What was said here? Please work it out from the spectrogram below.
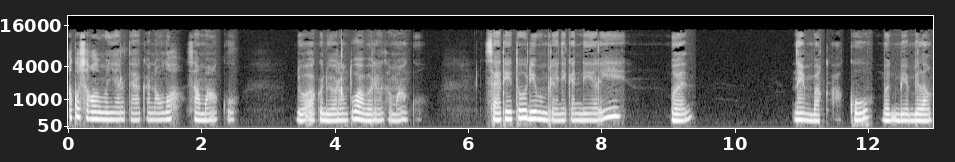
aku selalu menyertakan Allah sama aku doa kedua orang tua bareng sama aku. Saat itu dia memberanikan diri buat nembak aku, buat dia bilang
